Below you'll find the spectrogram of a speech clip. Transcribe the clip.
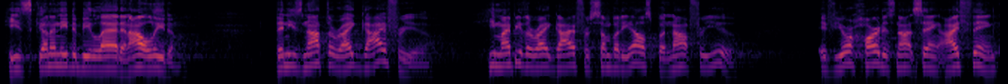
He's going to need to be led, and I'll lead him. then he's not the right guy for you. He might be the right guy for somebody else, but not for you. If your heart is not saying, I think,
